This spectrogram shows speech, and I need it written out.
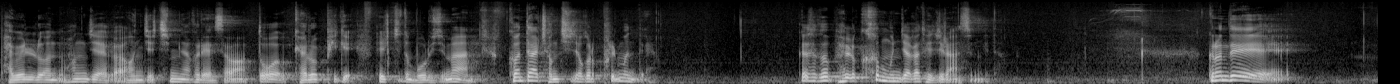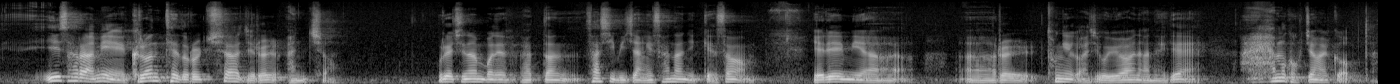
바벨론 황제가 언제 침략을 해서 또 괴롭히게 될지도 모르지만 그건 다 정치적으로 풀면 돼요. 그래서 그 별로 큰 문제가 되질 않습니다. 그런데 이 사람이 그런 태도를 취하지를 않죠. 우리가 지난번에 봤던 42장에서 하나님께서 예레미야를 통해 가지고 요한안에게 아무 걱정할 거 없다.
